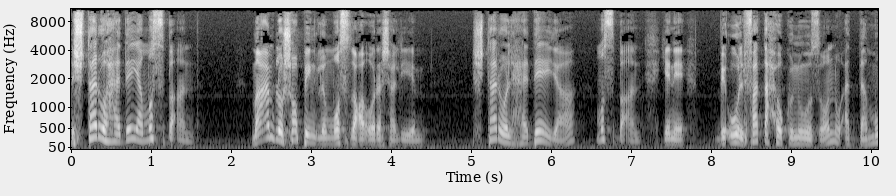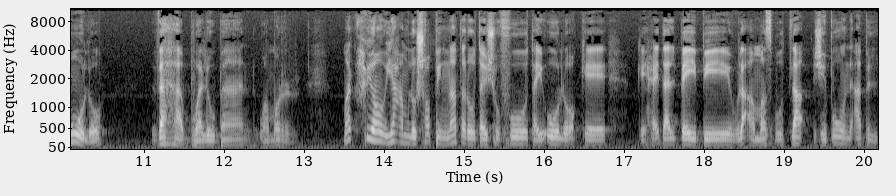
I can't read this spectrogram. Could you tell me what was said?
اشتروا هدايا مسبقا. ما عملوا شوبينج لما وصلوا على أورشليم. اشتروا الهدايا مسبقا. يعني بيقول فتحوا كنوزهم وقدموا له ذهب ولبان ومر. ما راح يعملوا shopping نطروا تيشوفوه تيقولوا okay okay هيدا ال baby ولا مزبوط. لا جيبون قبل.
